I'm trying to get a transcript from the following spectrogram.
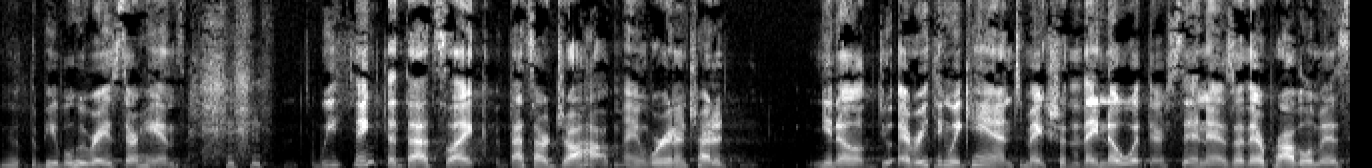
the people who raise their hands. we think that that's like that's our job, and we're going to try to, you know, do everything we can to make sure that they know what their sin is or their problem is,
